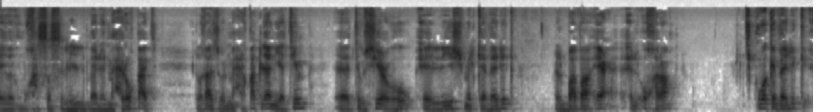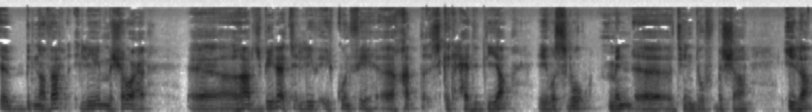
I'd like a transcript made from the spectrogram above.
مخصص للمحروقات الغاز والمحروقات الآن يتم توسيعه ليشمل كذلك البضائع الأخرى وكذلك آه، بالنظر لمشروع آه، غار جبيلات اللي يكون فيه آه، خط سكك الحديدية يوصلوا من تندوف بشار إلى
